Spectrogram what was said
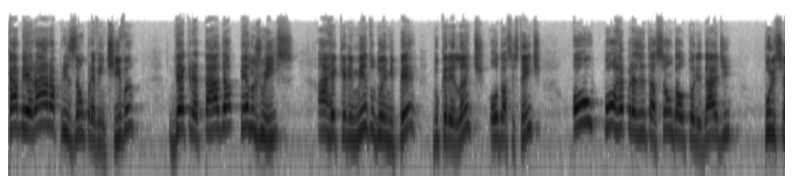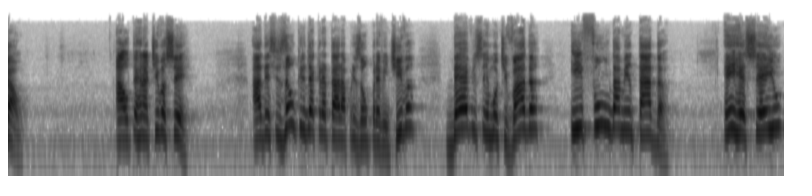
caberá a prisão preventiva decretada pelo juiz a requerimento do MP, do querelante ou do assistente ou por representação da autoridade policial. A alternativa C. A decisão que decretar a prisão preventiva deve ser motivada e fundamentada em receio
